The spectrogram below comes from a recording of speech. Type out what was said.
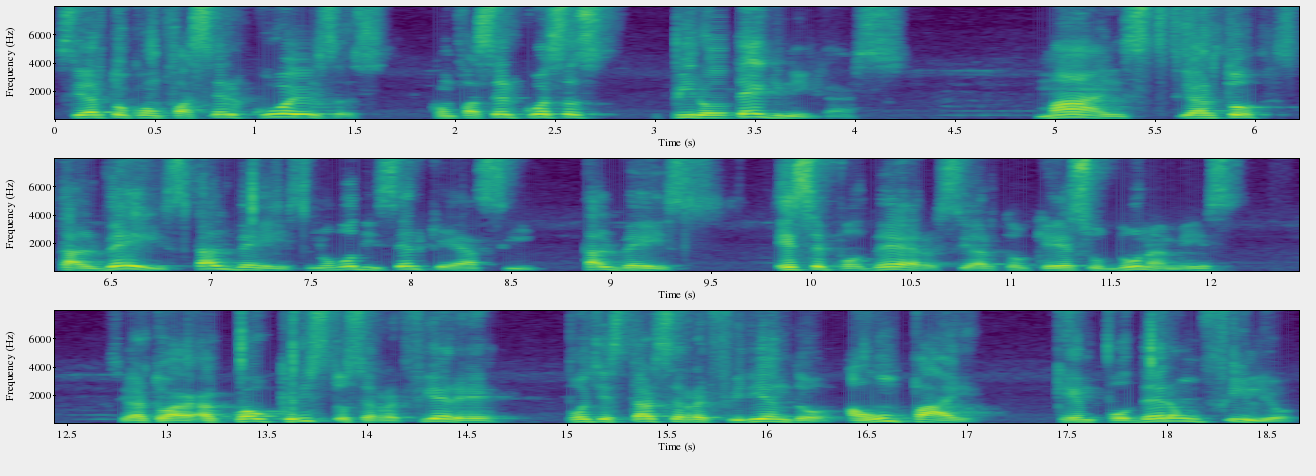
certo, com fazer coisas, com fazer coisas pirotécnicas. Mas, certo, talvez, talvez, não vou dizer que é assim, talvez esse poder, certo, que é o dunamis, certo, a, a qual Cristo se refere, pode estar se referindo a um pai que empodera um filho,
